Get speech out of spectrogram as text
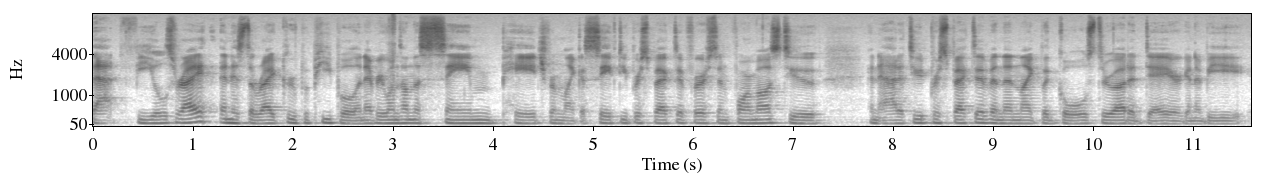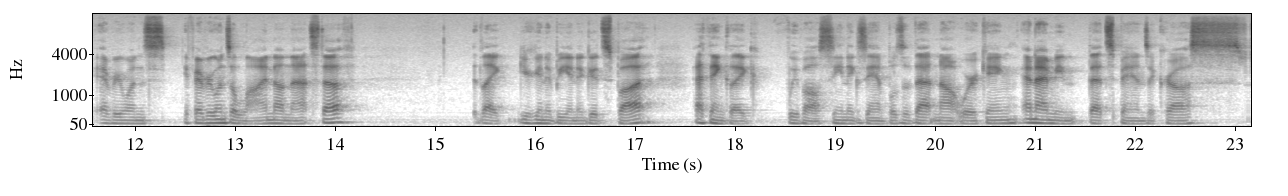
that feels right and is the right group of people. And everyone's on the same page from like a safety perspective first and foremost to an attitude perspective. And then like the goals throughout a day are going to be everyone's if everyone's aligned on that stuff like you're going to be in a good spot. I think like we've all seen examples of that not working. And i mean that spans across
